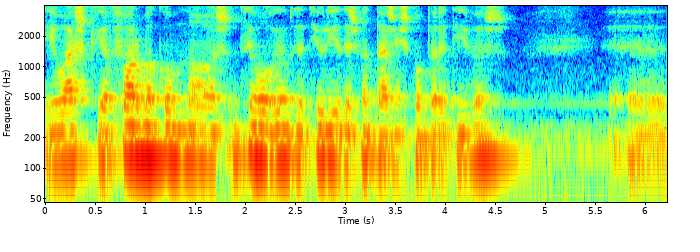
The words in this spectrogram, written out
Eu acho que a forma como nós desenvolvemos a teoria das vantagens comparativas, eh,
